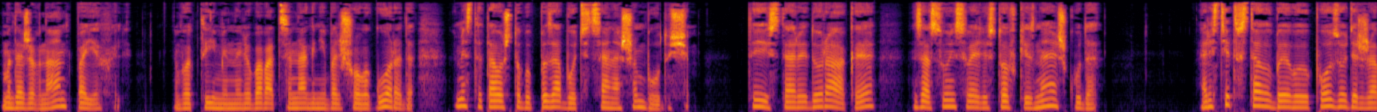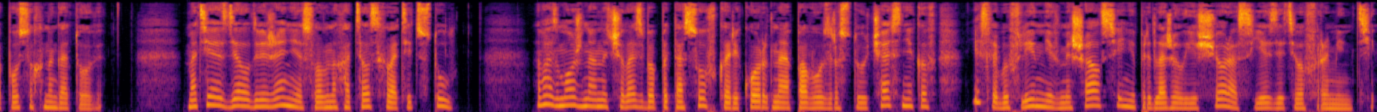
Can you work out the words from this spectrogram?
Мы даже в Нант поехали. Вот именно, любоваться на огни большого города, вместо того, чтобы позаботиться о нашем будущем. Ты, старый дурак, э? Засунь свои листовки знаешь куда?» Арестит встал в боевую позу, держа посох наготове. Матья сделал движение, словно хотел схватить стул. Возможно, началась бы потасовка, рекордная по возрасту участников, если бы Флинн не вмешался и не предложил еще раз съездить во Фраментин.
